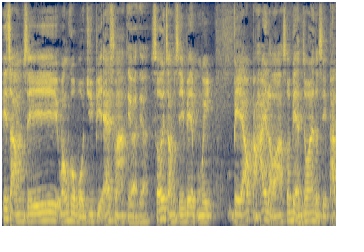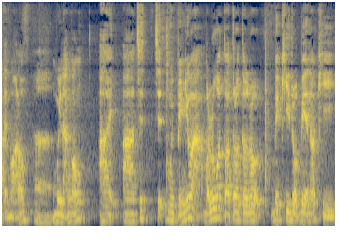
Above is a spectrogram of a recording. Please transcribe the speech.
伊暂是网国无 GPS 嘛，对啊对啊，所以是时袂。别有北海路啊，所以别人做呢就是拍电话咯，问人讲，哎，啊，即即问朋友啊，无如果大多多多要去咯，别人去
